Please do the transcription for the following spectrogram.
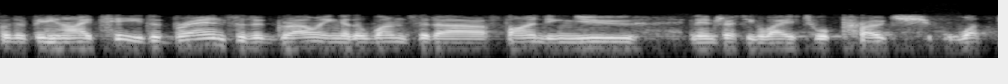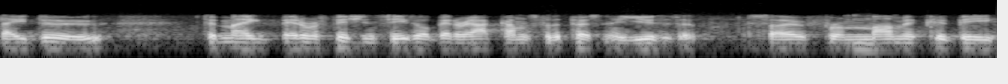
whether it be in IT, the brands that are growing are the ones that are finding new and interesting ways to approach what they do to make better efficiencies or better outcomes for the person who uses it. So from mum, it could be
